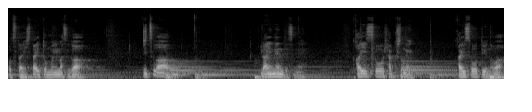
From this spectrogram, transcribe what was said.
お伝えしたいと思いますが実は来年ですね改装100周年。改装というのは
